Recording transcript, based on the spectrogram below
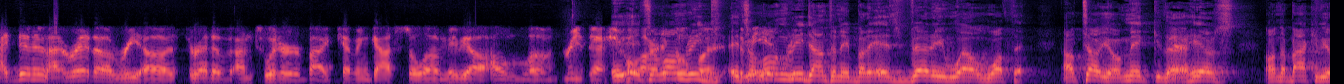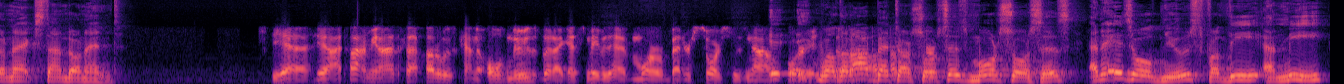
I didn't. I read a re, uh, thread of on Twitter by Kevin Gosztola. Maybe I'll, I'll uh, read the actual It- it's a long read. It's a long read, Anthony, but it is very well worth it. I'll tell you, it'll make the Yeah. hairs on the back of your neck stand on end. Yeah, yeah. I thought. I mean, I, I thought it was kind of old news, but I guess maybe they have more better sources now It- for it- it. well, so there are I'll- better I'll- sources, more sources, and it is old news for thee and me,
